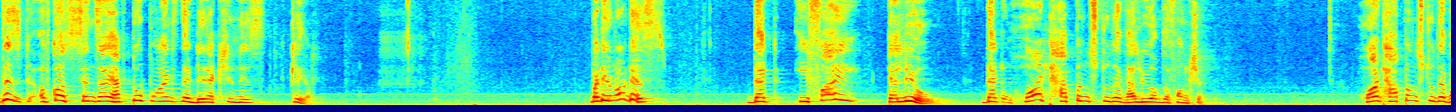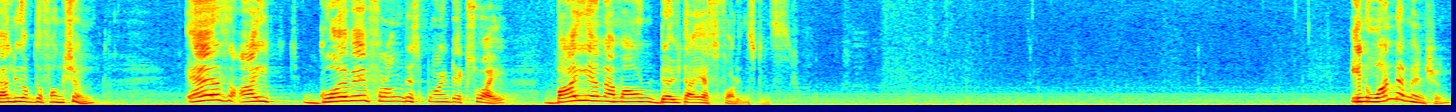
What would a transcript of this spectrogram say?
This of course, since I have two points the direction is clear. But you notice that if I tell you that what happens to the value of the function, what happens to the value of the function as I go away from this point x y by an amount delta s for instance. In one dimension,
